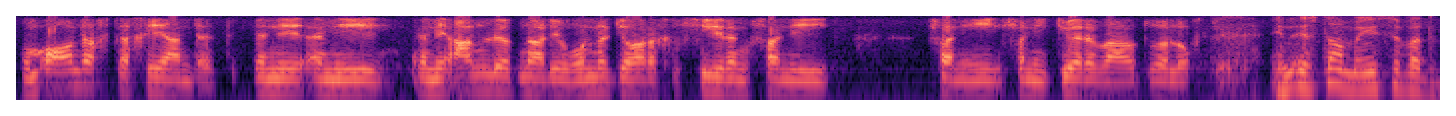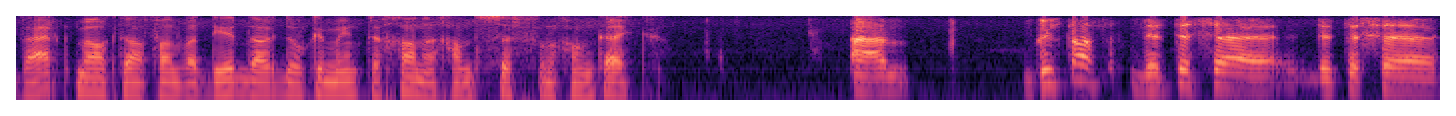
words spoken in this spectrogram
om aandag te gee aan dit in die in die in die aanloop na die 100-jarige viering van die van die van die Tweede Wêreldoorlog toe. En is daar mense wat werk maak daarvan wat deur daardie dokumente gaan en gaan sif en gaan kyk? Um Gustav, dit is 'n dit is 'n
